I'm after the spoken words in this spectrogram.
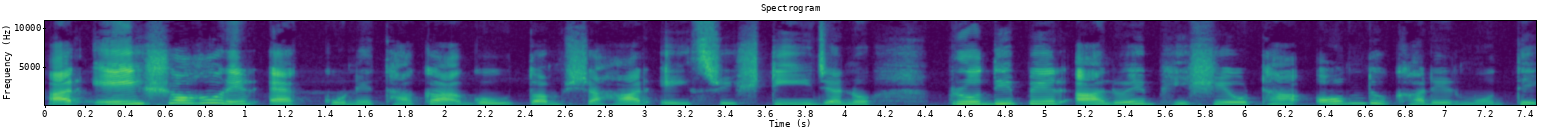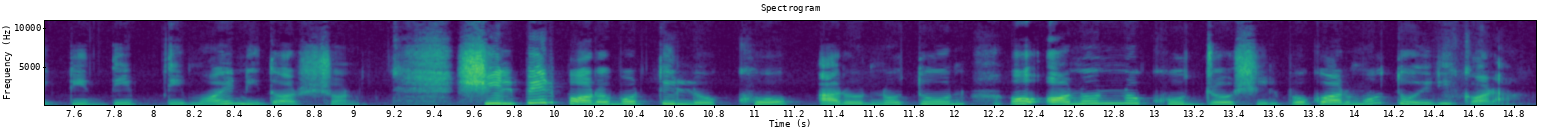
আর এই শহরের এক কোণে থাকা গৌতম সাহার এই সৃষ্টি যেন প্রদীপের আলোয় ভেসে ওঠা অন্ধকারের মধ্যে একটি দীপ্তিময় নিদর্শন। শিল্পের পরবর্তী লক্ষ্য আরও নতুন ও অনন্য ক্ষুদ্র শিল্পকর্ম তৈরি করা।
